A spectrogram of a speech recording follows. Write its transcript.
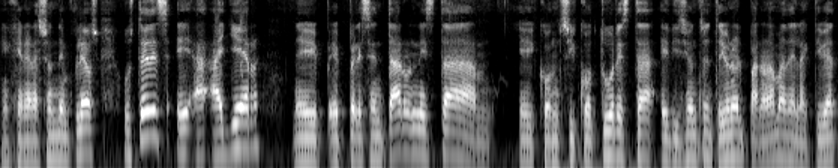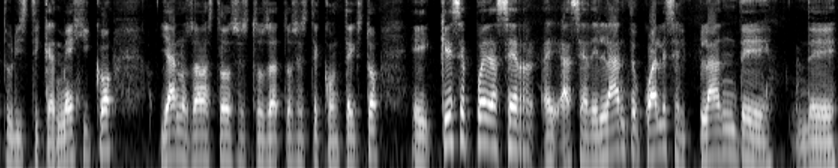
en generación de empleos. Ustedes eh, ayer eh, presentaron esta eh, con Psicotour esta edición 31 del panorama de la actividad turística en México. Ya nos dabas todos estos datos, este contexto. Eh, ¿Qué se puede hacer eh, hacia adelante o cuál es el plan de, de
